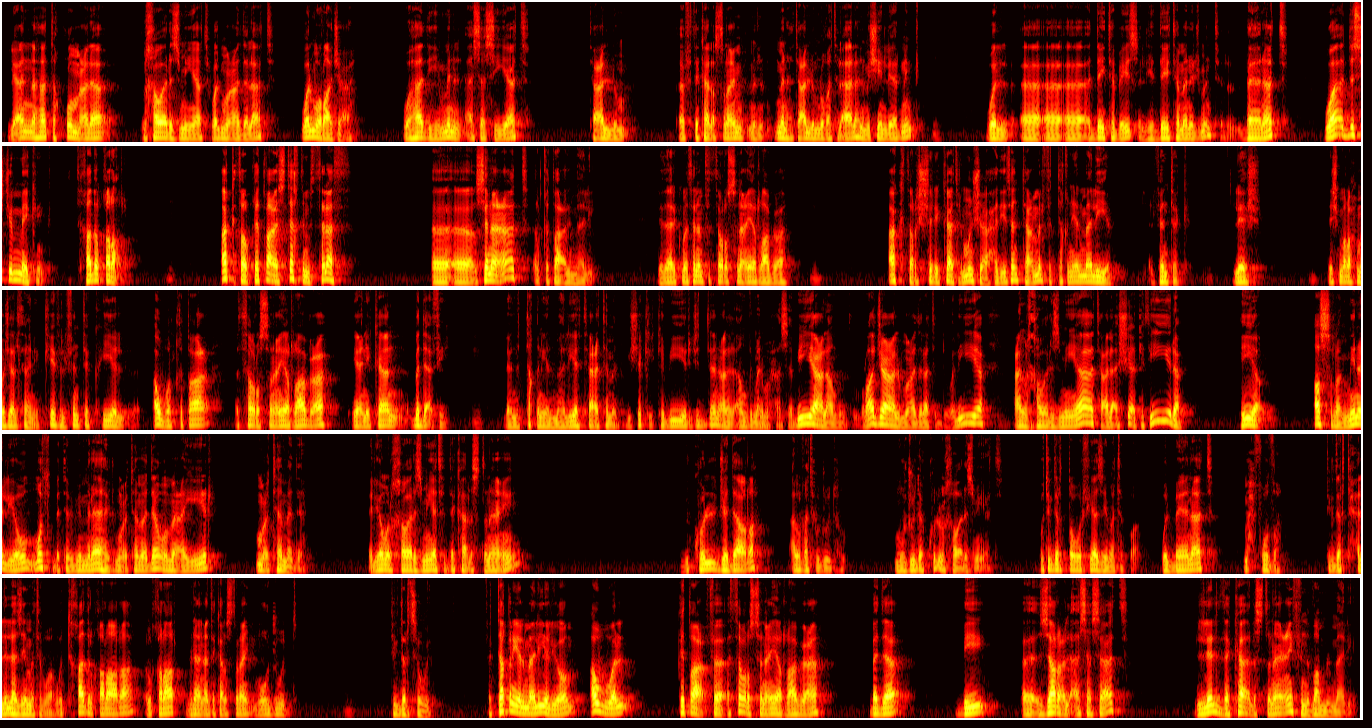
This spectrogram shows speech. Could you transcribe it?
لأنها تقوم على الخوارزميات والمعادلات والمراجعة. وهذه من الأساسيات تعلم في الذكاء الإصطناعي من- منها تعلم لغة الآلة ال machine learning وال database اللي هي ال data management البيانات وال decision making اتخاذ القرار. أكثر قطاع يستخدم الثلاث صناعات القطاع المالي. لذلك مثلا في الثورة الصناعية الرابعة أكثر الشركات المنشأة حديثا تعمل في التقنية المالية الفنتك ليش؟ ليش ما راحوا مجال ثاني؟ كيف الفنتك هي أول قطاع الثورة الصناعية الرابعة يعني كان بدأ فيه. لأن التقنية المالية تعتمد بشكل كبير جدا على الأنظمة المحاسبية على أنظمة المراجعة على المعادلات الدولية على الخوارزميات على أشياء كثيرة. هي أصلا من اليوم مثبتة بمناهج معتمدة ومعايير معتمدة. اليوم الخوارزميات في الذكاء الاصطناعي بكل جدارة ألغت وجودهم. موجودة كل الخوارزميات وتقدر تطور فيها زي ما تبغى والبيانات محفوظة تقدر تحللها زي ما تبغى واتخاذ القرار القرار بناء على الذكاء الاصطناعي موجود تقدر تسويه. فالتقنية المالية اليوم أول قطاع في الثورة الصناعية الرابعة بدأ بزرع الأساسات للذكاء الاصطناعي في النظام المالي.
